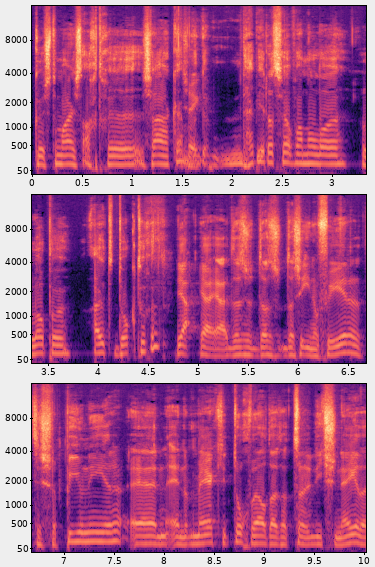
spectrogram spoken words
customized-achtige zaken. Zeker. Heb je dat zelf allemaal eh, lopen uitdokteren? Ja, ja, ja dat, is, dat, is, dat is innoveren, dat is eh, pionieren. En, en dan merk je toch wel dat het traditionele,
